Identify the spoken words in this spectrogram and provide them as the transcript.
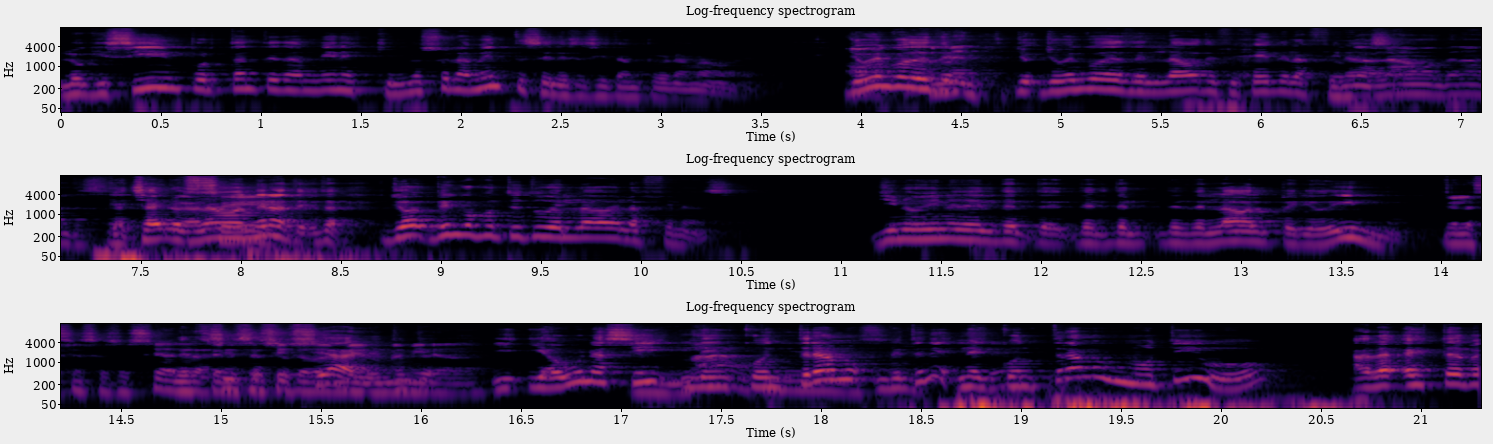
Lo que sí es importante también es que no solamente se necesitan programadores. Yo, Ah, vengo desde, yo, yo vengo desde el lado, te fijáis, de las Lo que finanzas. hablábamos delante, sí. ¿Cachai? Lo que Sí. delante. O sea, yo vengo, ponte tú, del lado de las finanzas. Gino viene del, del, del- del- desde el lado del periodismo de las ciencias sociales. de las ciencias sociales. y, y aún así le encontramos, ¿me entendés? Le encontramos motivo a, la- a esta, a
